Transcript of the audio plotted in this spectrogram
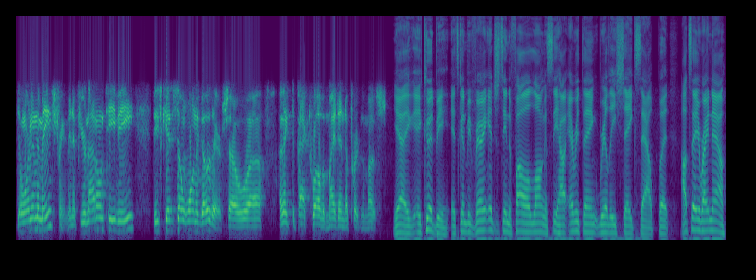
they weren't in the mainstream. And if you're not on TV, these kids don't want to go there. So. Uh, I think the Pac-12 it might end up hurting the most. Yeah, it, it could be. It's going to be very interesting to follow along and see how everything really shakes out. But I'll tell you right now,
